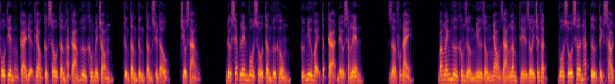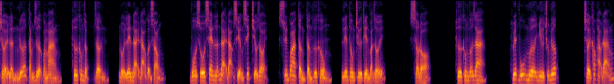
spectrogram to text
phô thiên cái điệu theo cực sâu tầng hắc ám hư không bên trong, từng tầng từng tầng xuyên thấu, chiếu sáng. Được xếp lên vô số tầng hư không, cứ như vậy tất cả đều sáng lên. Giờ phút này, băng lãnh hư không dường như giống nhau dáng lâm thế giới chân thật, vô số sơn hắc tử tịch sao trời lần nữa tắm rửa quan mang, hư không dập dờn, nổi lên đại đạo gần sóng. Vô số sen lẫn đại đạo xiềng xích chiếu rọi, xuyên qua tầng tầng hư không, liên thông chư thiên và giới. Sau đó, hư không vỡ ra huyết vũ mưa như chút nước. Trời khóc hạo đảng.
